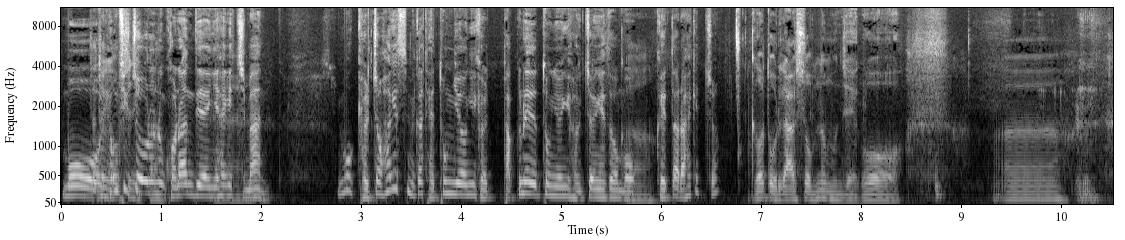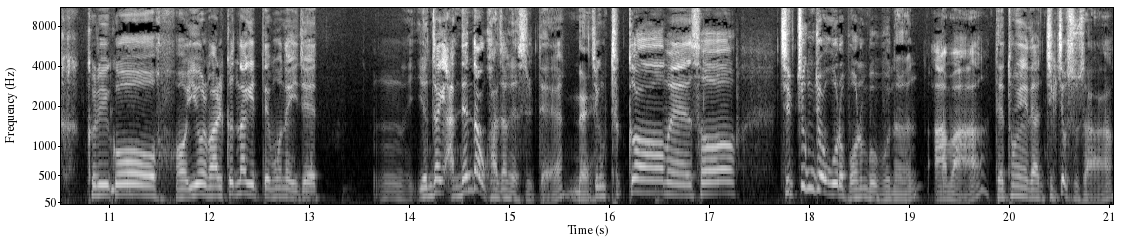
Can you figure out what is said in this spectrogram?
뭐 형식적으로는. 권한 대행이 예. 하겠지만 뭐 결정하겠습니까? 대통령이 결, 박근혜 대통령이 결정해서 뭐 어. 그에 따라 하겠죠. 그것도 우리가 알 수 없는 문제고, 어, 그리고, 어, 2월 말 끝나기 때문에 이제, 음, 연장이 안 된다고 가정했을 때, 네. 지금 특검에서 집중적으로 보는 부분은 아마 대통령에 대한 직접 수사,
